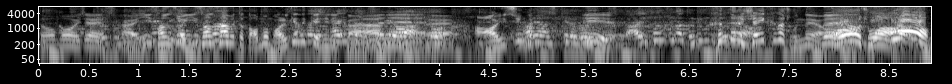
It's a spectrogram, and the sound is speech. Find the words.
또 뭐 이제 아, 이 선수 이 선수 하면 또 너무 멀게 느껴지니까. 네. 네. 아, 이 친구 화려한 skill을 이. 아, 흔드는. shake가 좋네요. 네. 오, 좋아. 오!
